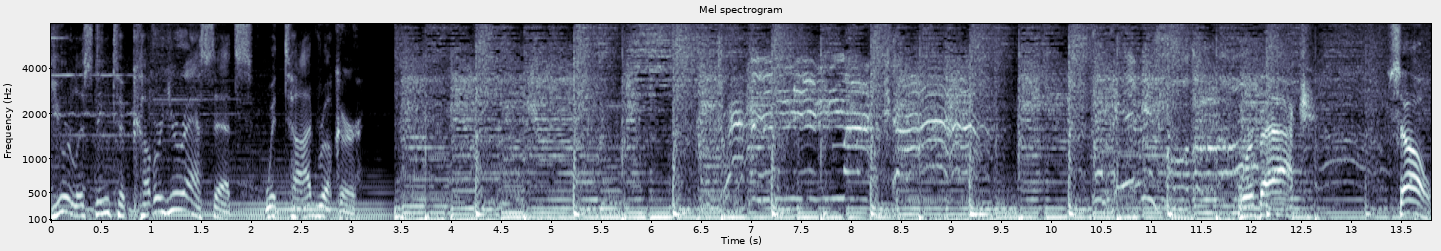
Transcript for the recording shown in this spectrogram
You're listening to Cover Your Assets with Todd Rooker. We're back. So,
